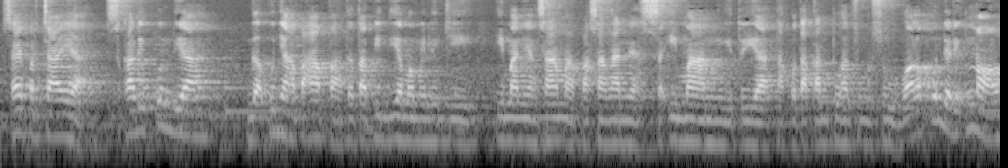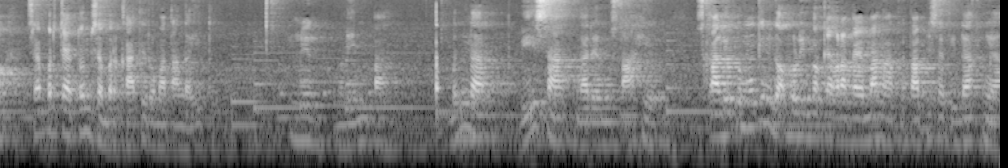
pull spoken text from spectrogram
saya percaya, sekalipun dia nggak punya apa-apa, tetapi dia memiliki iman yang sama, pasangannya seiman gitu ya, takut akan Tuhan sungguh-sungguh. Walaupun dari nol, saya percaya Tuhan bisa berkati rumah tangga itu Amin. melimpah. Benar, bisa, nggak ada yang mustahil. Sekalipun mungkin nggak melimpah kayak orang kaya banget, tetapi setidaknya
